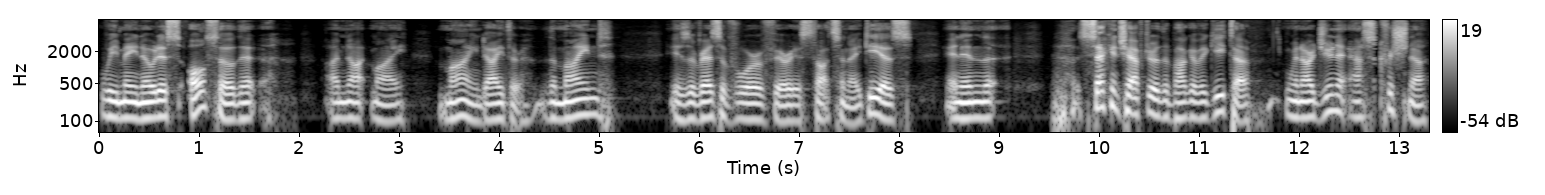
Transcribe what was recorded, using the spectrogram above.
we may notice also that I'm not my mind either. The mind is a reservoir of various thoughts and ideas. And in the second chapter of the Bhagavad Gita, when Arjuna asks Krishna,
